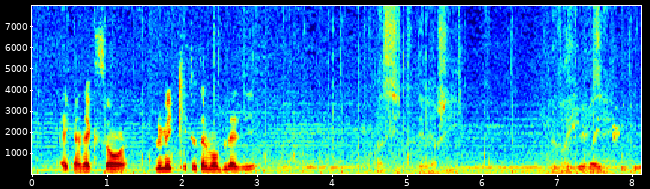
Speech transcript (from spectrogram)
avec un accent, euh, le mec qui est totalement blasé. Un site d'énergie. Devrait épuiser. épuiser.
